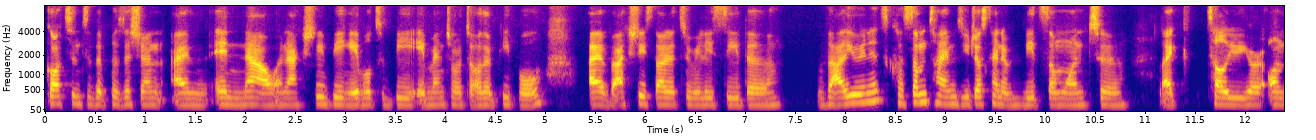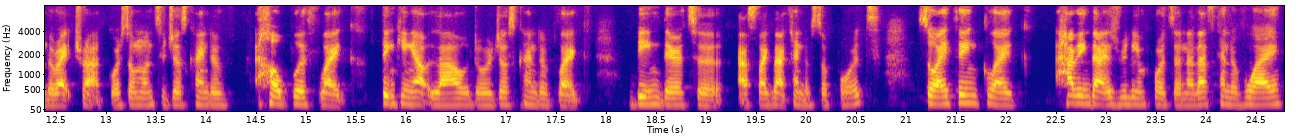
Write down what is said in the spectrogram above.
got into the position I'm in now and actually being able to be a mentor to other people, I've actually started to really see the value in it because sometimes you just kind of need someone to like tell you you're on the right track or someone to just kind of help with like thinking out loud or just kind of like being there to ask like that kind of support. So I think like having that is really important. And that's kind of why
